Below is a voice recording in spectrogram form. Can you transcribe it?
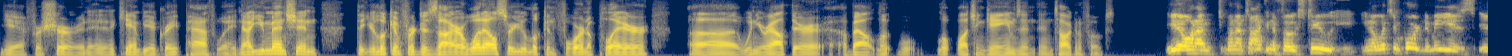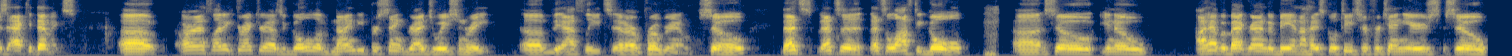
Yeah, for sure, and, and it can be a great pathway. Now you mentioned that you're looking for desire. What else are you looking for in a player uh, when you're out there about look, look, watching games and, and talking to folks? You know when i'm when i'm talking to folks too you know what's important to me is is academics uh, our athletic director has a goal of 90% graduation rate of the athletes at our program so that's that's a that's a lofty goal uh, so you know I have a background of being a high school teacher for 10 years. So,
